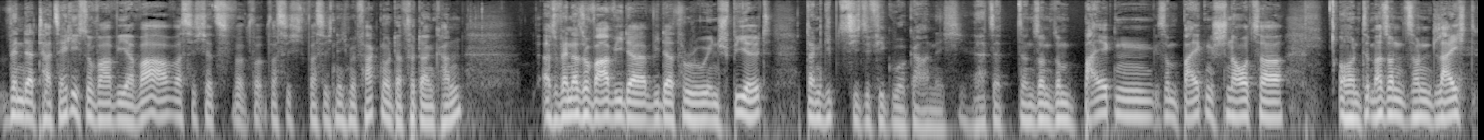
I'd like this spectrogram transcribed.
wenn der tatsächlich so war, wie er war, was ich jetzt, was ich, was ich nicht mit Fakten unterfüttern kann, also wenn er so war, wie der, wie der Thoreau ihn spielt, dann gibt es diese Figur gar nicht. Er hat so, so, so ein Balken, so ein Balkenschnauzer und immer so ein, so ein leicht,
